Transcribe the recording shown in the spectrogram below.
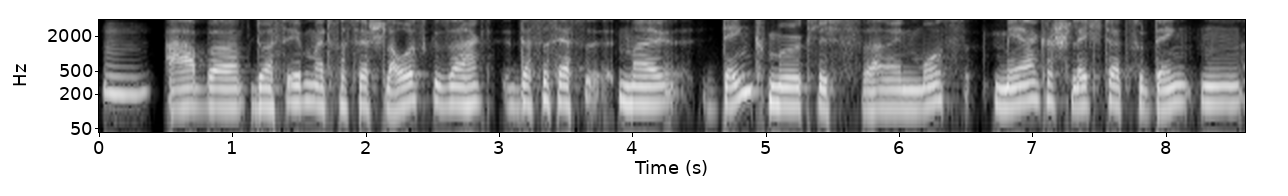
Mhm. Aber du hast eben etwas sehr Schlaues gesagt, dass es erst mal denkmöglich sein muss, mehr Geschlechter zu denken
